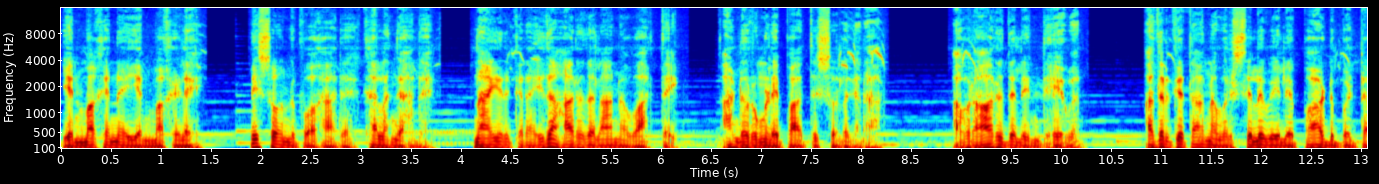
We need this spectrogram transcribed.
என் மகனே என் மகளே நீ சோர்ந்து போகாத கலங்காத. நான் இருக்கிறேன். இது ஆறுதலான வார்த்தை. ஆண்டவர் உங்களை பார்த்து சொல்லுகிறார். அவர் ஆறுதலின் தேவன். அதற்கு தான் அவர் சிலுவையிலே பாடுபட்டு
